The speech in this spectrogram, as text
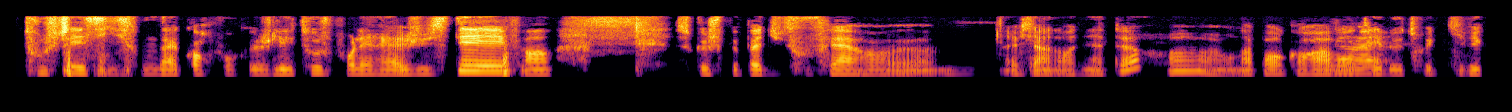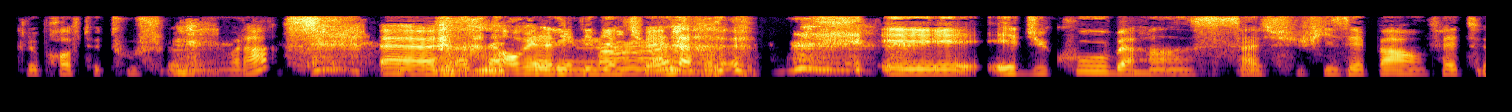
toucher s'ils sont d'accord pour que je les touche pour les réajuster, enfin, ce que je ne peux pas du tout faire via un ordinateur. Hein. On n'a pas encore inventé le truc qui fait que le prof te touche, voilà, en réalité virtuelle. et, et, du coup, ben, ça suffisait pas en fait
